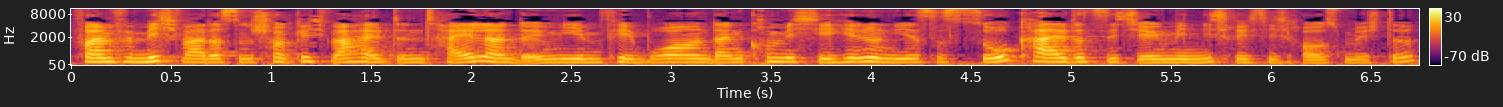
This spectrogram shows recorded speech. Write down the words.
Vor allem für mich war das ein Schock. Ich war halt in Thailand irgendwie im Februar und dann komme ich hier hin und hier ist es so kalt, dass ich irgendwie nicht richtig raus möchte.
